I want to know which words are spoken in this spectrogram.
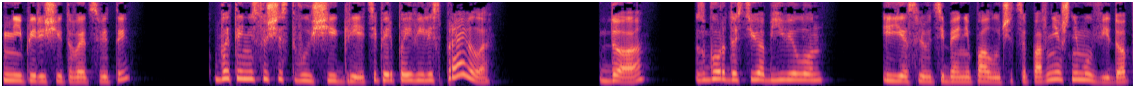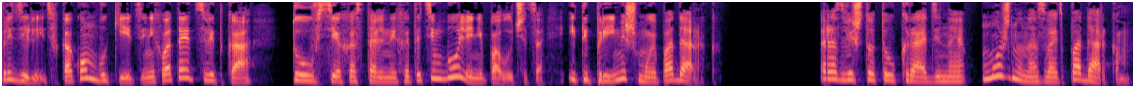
Не пересчитывая цветы? В этой несуществующей игре теперь появились правила? Да, с гордостью объявил он. И если у тебя не получится по внешнему виду определить, в каком букете не хватает цветка, то у всех остальных это тем более не получится, и ты примешь мой подарок. Разве что-то украденное можно назвать подарком?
